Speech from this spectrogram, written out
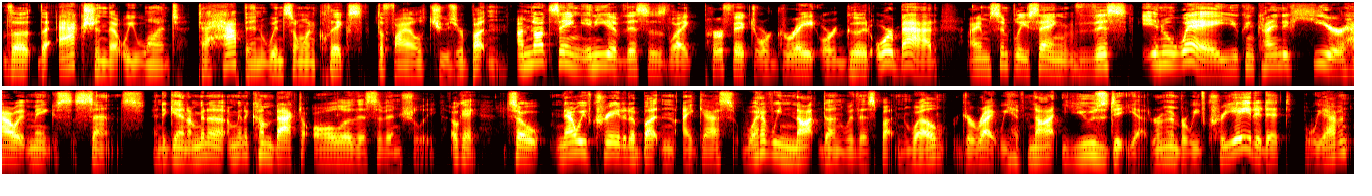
the the action that we want to happen when someone clicks the file chooser button. I'm not saying any of this is like perfect or great or good or bad. I am simply saying this in a way you can kind of hear how it makes sense. And again, I'm going to I'm going to come back to all of this eventually. Okay, so now we've created a button, I guess. What have we not done with this button? Well, you're right, we have not used it yet. Remember, we've created it, but we haven't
